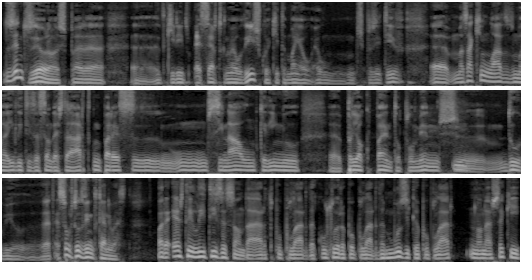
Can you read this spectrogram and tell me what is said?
200 euros para adquirir, é certo que não é o disco, aqui também é, é um dispositivo, uh, mas há aqui um lado de uma elitização desta arte que me parece um sinal um bocadinho uh, preocupante, ou pelo menos uh, dúbio, é, sobretudo vindo de Kanye West. Ora, esta elitização da arte popular, da cultura popular, da música popular, não nasce aqui.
